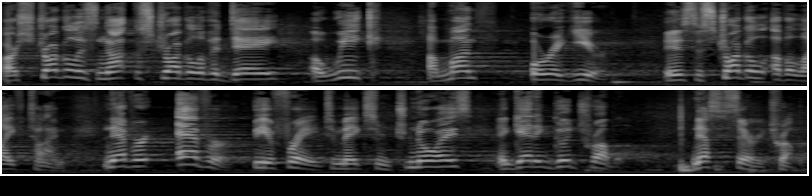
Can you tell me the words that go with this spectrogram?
Our struggle is not the struggle of a day, a week, a month, or a year. It is the struggle of a lifetime. Never, ever be afraid to make some noise and get in good trouble, necessary trouble.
